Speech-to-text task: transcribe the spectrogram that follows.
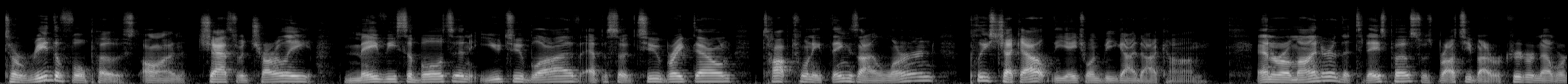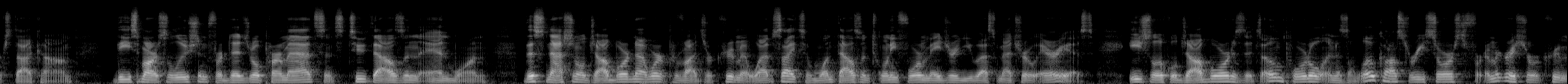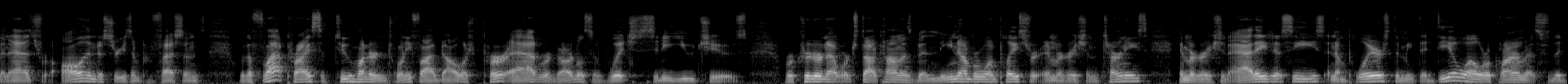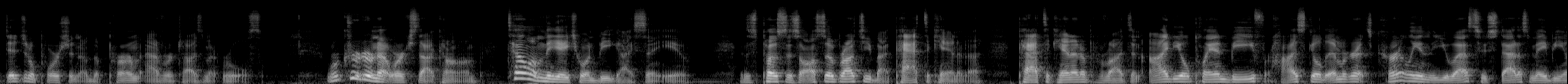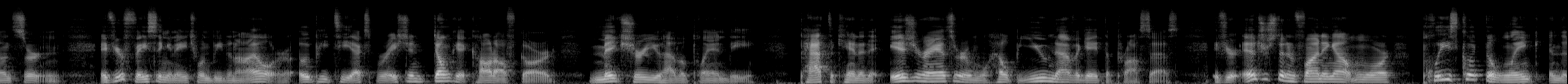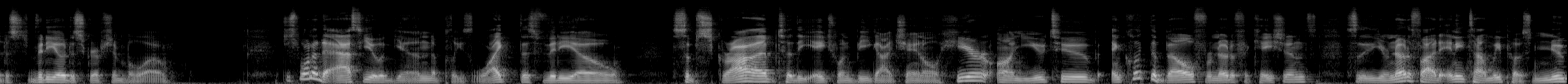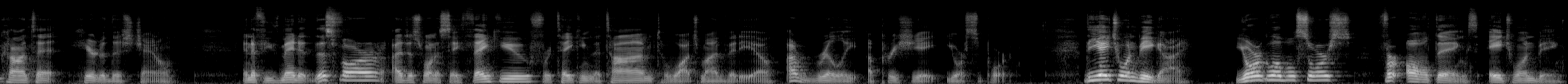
To read the full post on Chats with Charlie, May Visa Bulletin, YouTube Live, Episode 2 Breakdown, Top 20 Things I Learned, please check out the H1Bguy.com. And a reminder that today's post was brought to you by RecruiterNetworks.com, the smart solution for digital perm ads since 2001. This national job board network provides recruitment websites in 1,024 major U.S. metro areas. Each local job board is its own portal and is a low cost resource for immigration recruitment ads for all industries and professions with a flat price of $225 per ad, regardless of which city you choose. RecruiterNetworks.com has been the number one place for immigration attorneys, immigration ad agencies, and employers to meet the DOL requirements for the digital portion of the PERM advertisement rules recruiternetworks.com. Tell them the H1B guy sent you. This post is also brought to you by Path to Canada. Path to Canada provides an ideal plan B for high skilled immigrants currently in the U.S. whose status may be uncertain. If you're facing an H 1B denial or OPT expiration, don't get caught off guard. Make sure you have a plan B. Path to Canada is your answer and will help you navigate the process. If you're interested in finding out more, please click the link in the video description below. Just wanted to ask you again to please like this video, subscribe to the H1B Guy channel here on YouTube, and click the bell for notifications so that you're notified anytime we post new content here to this channel. And if you've made it this far, I just want to say thank you for taking the time to watch my video. I really appreciate your support. The H1B Guy, your global source for all things H1B.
